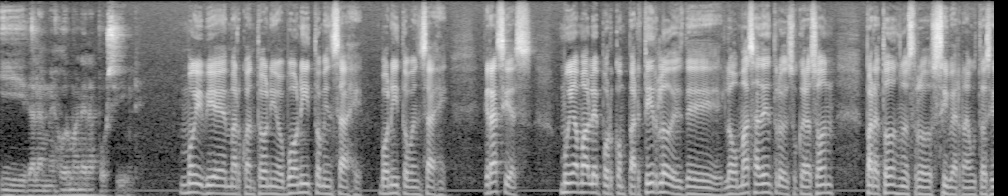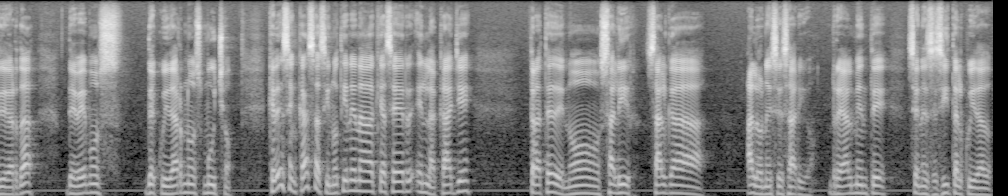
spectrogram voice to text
y de la mejor manera posible. Muy bien, Marco Antonio, bonito mensaje, bonito mensaje. Gracias, muy amable por compartirlo desde lo más adentro de su corazón para todos nuestros cibernautas y de verdad debemos de cuidarnos mucho. Quédese en casa, si no tiene nada que hacer en la calle, trate de no salir, salga a lo necesario. Realmente se necesita el cuidado.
